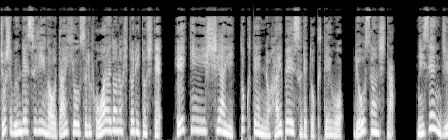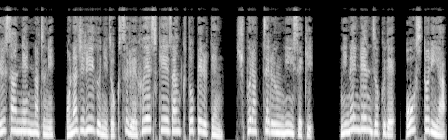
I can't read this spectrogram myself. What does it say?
女子ブンデスリーガを代表するフォワードの一人として平均1試合1得点のハイペースで得点を量産した。2013年夏に同じリーグに属する FSK ザンクトペルテン、シュプラッツェルンに移籍。2年連続でオーストリア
